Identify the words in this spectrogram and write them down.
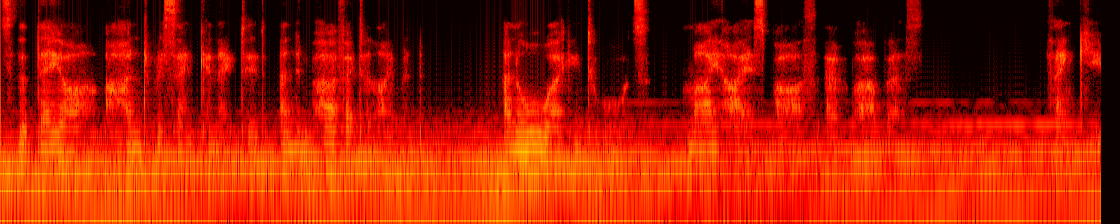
so that they are 100% connected and in perfect alignment and all working towards my highest path and purpose. Thank you,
